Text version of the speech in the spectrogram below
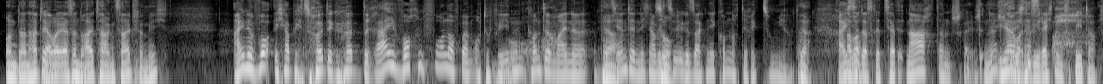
Und dann hat er aber erst in drei Tagen Zeit für mich. Eine Woche, ich habe jetzt heute gehört, drei Wochen Vorlauf beim Orthopäden Boah. konnte meine Patientin nicht. Dann habe So. ich zu ihr gesagt, nee, komm doch direkt zu mir. Dann Ja. reichst Aber- du das Rezept nach, dann schrei, ne, Ja, ich dir die Rechnung oh, später.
